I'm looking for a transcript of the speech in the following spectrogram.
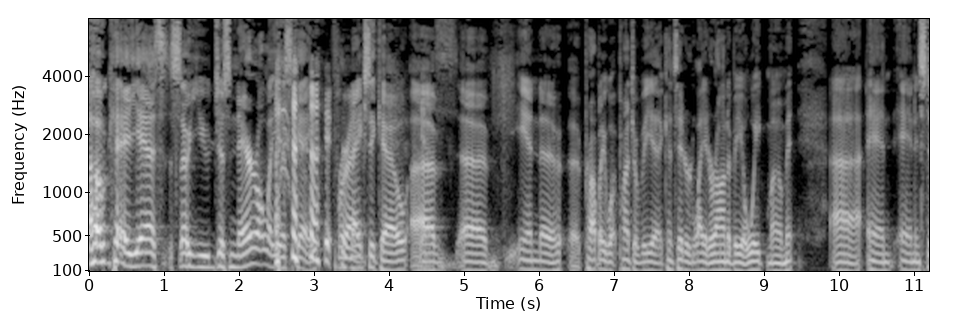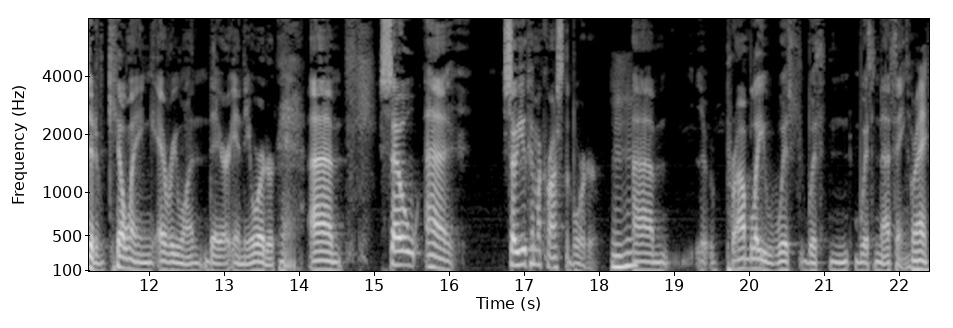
Okay, yes. So you just narrowly escaped from Right. Mexico uh, uh, in uh, uh, probably what Pancho Villa considered later on to be a weak moment. Uh, and, and instead of killing everyone there in the order. Um, so, uh, so you come across the border. Mm-hmm. Um, probably with, with, with nothing. Right.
